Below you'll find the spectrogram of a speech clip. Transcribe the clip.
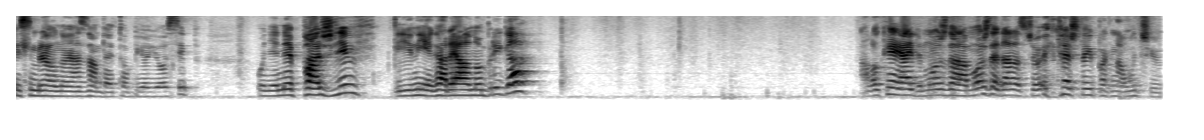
Mislim, realno ja znam da je to bio Josip. On je nepažljiv i nije ga realno briga. Ali okej, ajde, možda, možda je danas čovjek nešto ipak naučio.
